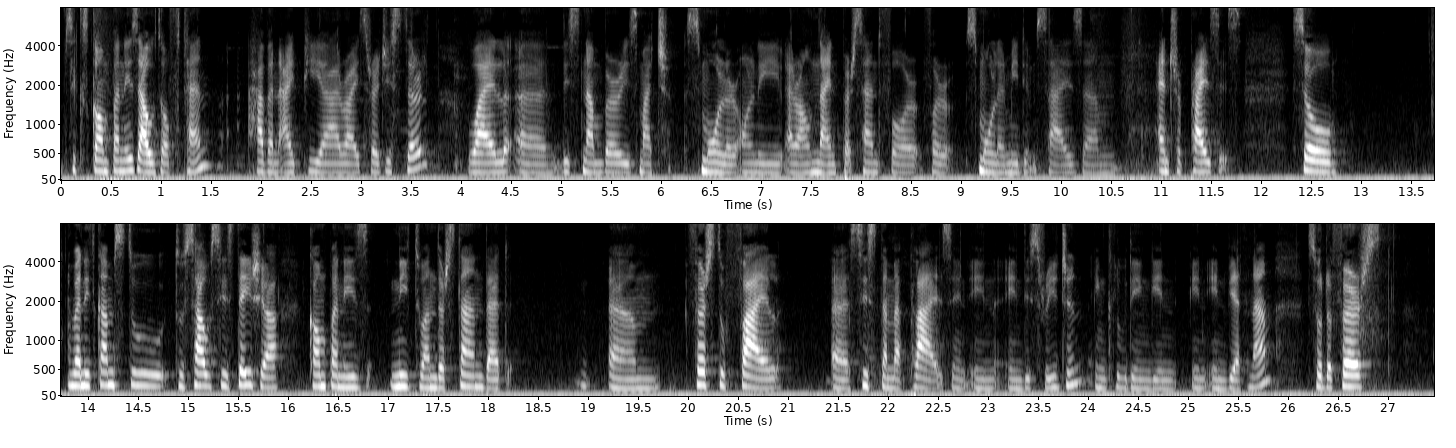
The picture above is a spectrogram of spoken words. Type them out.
six companies out of ten have an IPR rights registered while uh, this number is much smaller, only around 9% for, for small and medium sized um, enterprises. So, when it comes to, to Southeast Asia, companies need to understand that um, first to file uh, system applies in, in, in this region, including in, in, in Vietnam. So the first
